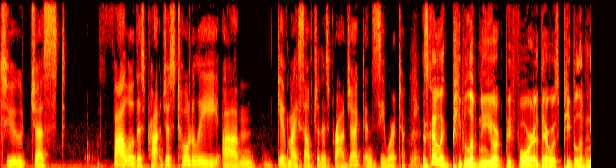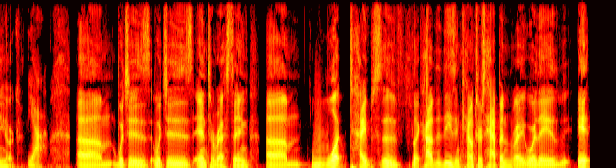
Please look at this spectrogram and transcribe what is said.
to just follow this pro just totally um, give myself to this project and see where it took me. It's kind of like People of New York before there was People of New York, Yeah. um, which is which is interesting. Um, what types of like how did these encounters happen? Right? Were they it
